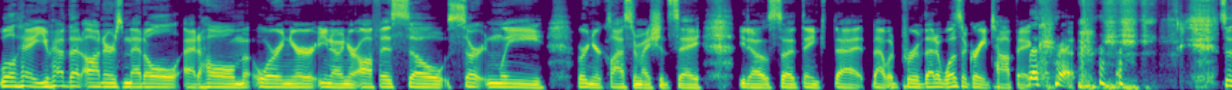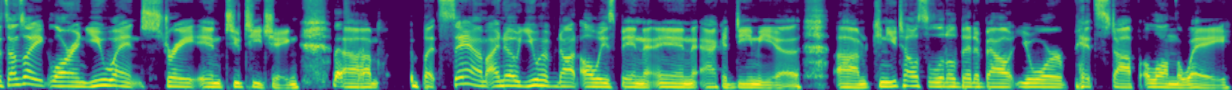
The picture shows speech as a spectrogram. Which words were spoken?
Well, hey, you have that honors medal at home or in your, you know, in your office, so certainly, or in your classroom, I should say, you know. So I think that that would prove that it was a great topic. That's right. so it sounds like Lauren, you went straight into teaching. Um, but Sam, I know you have not always been in academia. Um, can you tell us a little bit about your pit stop along the way?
